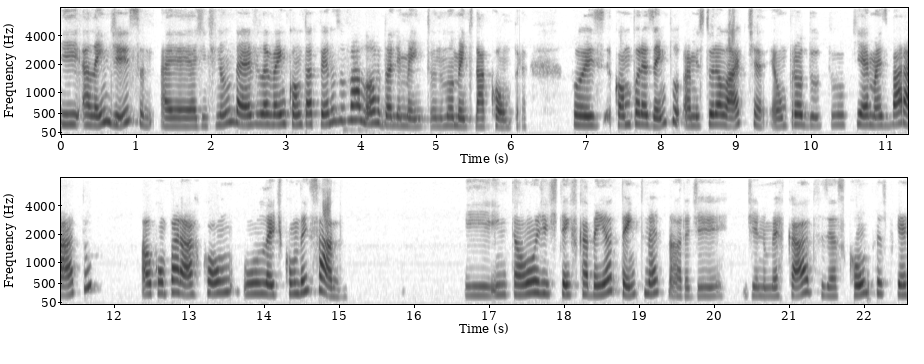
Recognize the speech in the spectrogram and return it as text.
E, além disso, é, a gente não deve levar em conta apenas o valor do alimento no momento da compra, pois, como por exemplo, a mistura láctea é um produto que é mais barato ao comparar com o leite condensado. E então a gente tem que ficar bem atento, né, na hora de, de ir no mercado, fazer as compras, porque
